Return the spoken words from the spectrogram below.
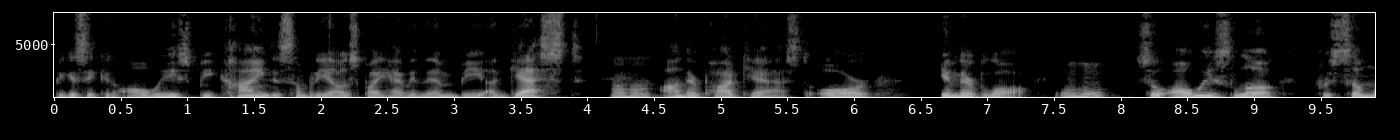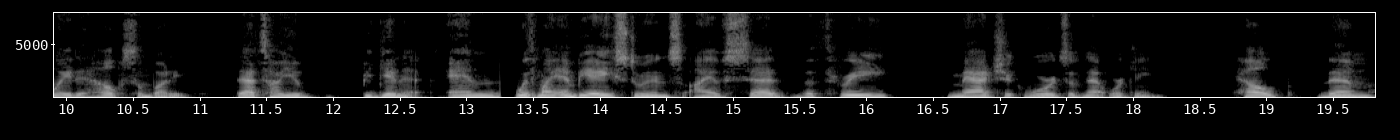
because they can always be kind to somebody else by having them be a guest Uh-huh. on their podcast or in their blog. Mm-hmm. So always look for some way to help somebody. That's how you begin it. And with my MBA students, I have said the three magic words of networking. Help them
